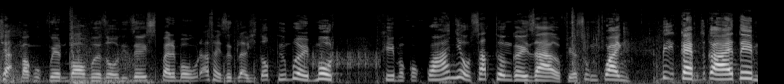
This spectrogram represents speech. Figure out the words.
chạm vào cục viền bo vừa rồi thì dưới Spedable đã phải dừng lại vị top thứ 11 khi mà có quá nhiều sát thương gây ra ở phía xung quanh, bị kẹp giữa cả hai team.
